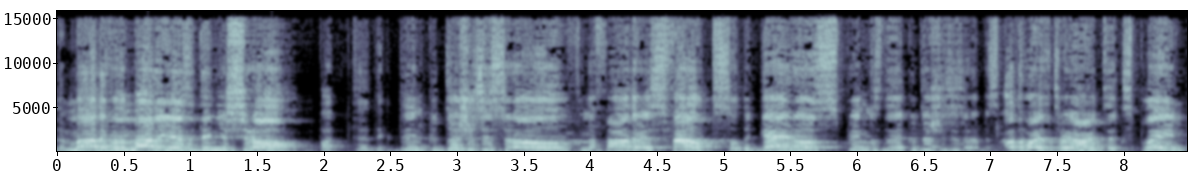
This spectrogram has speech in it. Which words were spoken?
the mother, from the mother, he has a din Yisrael, but uh, the din Kedushas Yisrael from the father is felt, so the Geiros brings the Kedushas Yisrael. Otherwise, it's very hard to explain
